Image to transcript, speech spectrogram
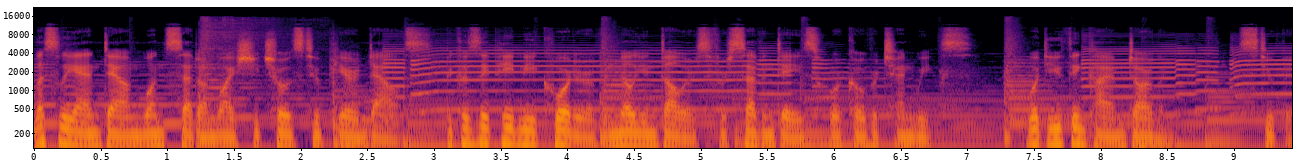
Lesley-Anne Down once said on why she chose to appear in Dallas, because they paid me a quarter of a million dollars for seven days work over 10 weeks. What do you think I am darling? Stupid.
